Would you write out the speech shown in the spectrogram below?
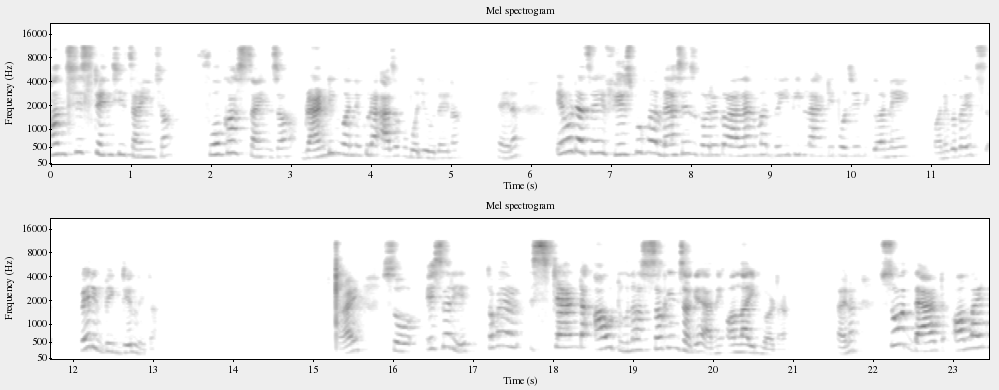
कन्सिस्टेन्सी चाहिन्छ फोकस चाहिन्छ। ब्रान्डिङ भन्ने कुरा आजको भोलि हुँदैन होइन? एउटा चाहिँ फेसबुकमा म्यासेज गरेको आधारमा दुई तिन लाख डिपोजिट गर्ने भनेको त इट्स भेरी बिग डिल नि त। राइट सो यसरी तपाईँहरू स्ट्यान्ड आउट हुन सकिन्छ क्या हामी अनलाइनबाट होइन? So that online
